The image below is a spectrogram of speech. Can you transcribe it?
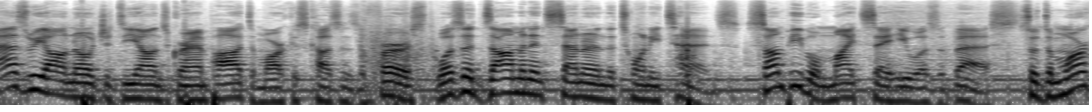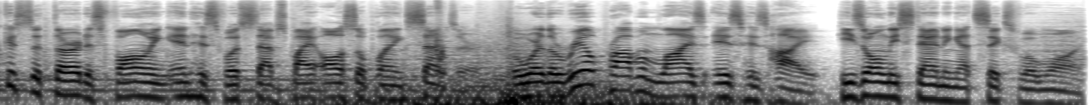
As we all know, JiDion's grandpa, DeMarcus Cousins I, was a dominant center in the 2010s. Some people might say he was the best. So DeMarcus III is following in his footsteps by also playing center. But where the real problem lies is his height. He's only standing at 6 foot 1.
